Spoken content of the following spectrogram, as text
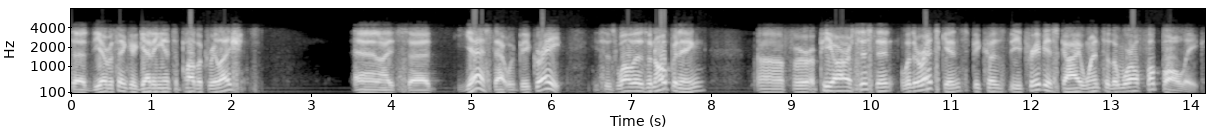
said, "Do you ever think of getting into public relations?" And I said, "Yes, that would be great." He says, "Well, there's an opening uh, for a PR assistant with the Redskins because the previous guy went to the World Football League."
